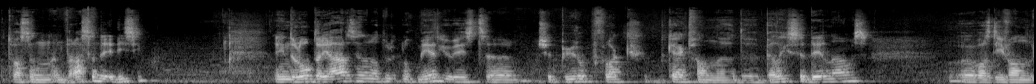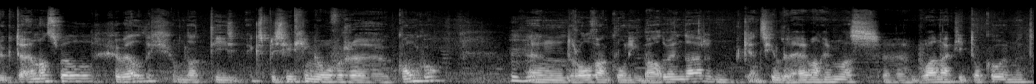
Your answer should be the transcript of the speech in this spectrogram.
het was een, een verrassende editie. En in de loop der jaren zijn er natuurlijk nog meer geweest. Uh, als je het puur op vlak bekijkt van uh, de Belgische deelnames, uh, was die van Luc Tuymans wel geweldig, omdat die expliciet ging over Congo. Mm -hmm. En de rol van koning Boudewijn daar, een bekend schilderij van hem, was Bwana Kitoko met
